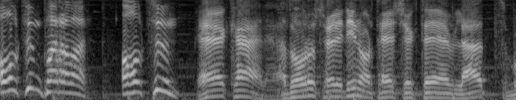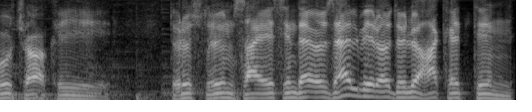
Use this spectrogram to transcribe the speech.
Altın paralar. Altın. Pekala doğru söylediğin ortaya çıktı evlat. Bu çok iyi. Dürüstlüğün sayesinde özel bir ödülü hak ettin.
